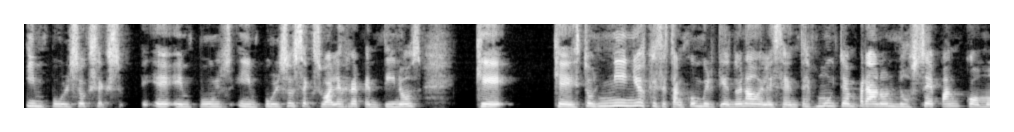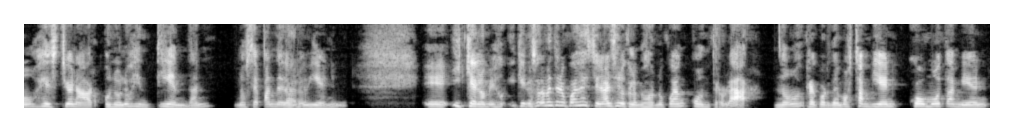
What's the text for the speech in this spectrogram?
impulsos, eh, impuls- impulsos sexuales repentinos que, que estos niños que se están convirtiendo en adolescentes muy temprano no sepan cómo gestionar o no los entiendan, no sepan de dónde Claro. vienen. eh, y, que a lo mejor, y que no solamente no puedan gestionar, sino que a lo mejor no puedan controlar, ¿no? Recordemos también cómo también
